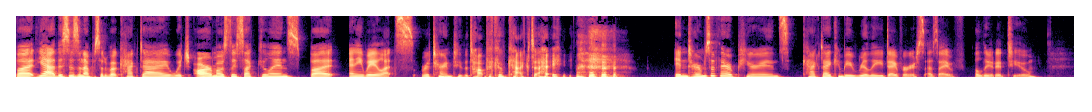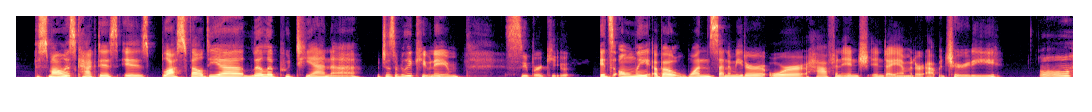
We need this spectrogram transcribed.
But yeah, this is an episode about cacti, which are mostly succulents. But anyway, let's return to the topic of cacti. In terms of their appearance, cacti can be really diverse, as I've alluded to. The smallest cactus is Blossfeldia lilliputiana, which is a really cute name. Super cute. It's only about one centimeter or half an inch in diameter at maturity. Oh,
